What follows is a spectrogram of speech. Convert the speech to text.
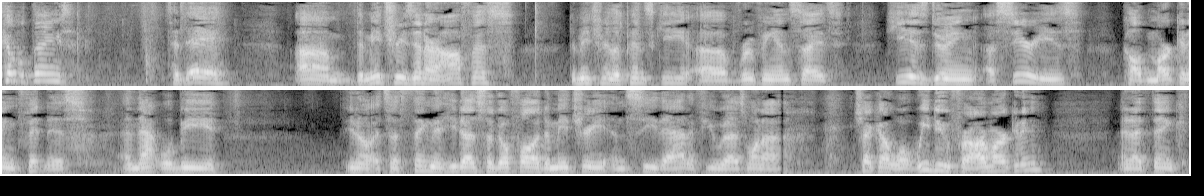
Couple things. Today, um, Dmitry's in our office. Dmitry Lipinskiy of Roofing Insights. he is doing a series called Marketing Fitness, and that will be, you know, it's a thing that he does. So go follow Dmitry and see that if you guys want to check out what we do for our marketing. And I think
